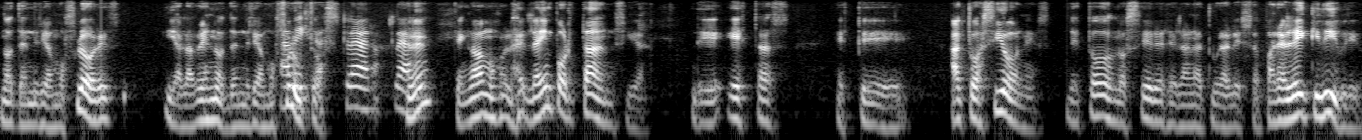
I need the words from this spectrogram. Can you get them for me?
no tendríamos flores y a la vez no tendríamos frutos. claro, claro. ¿Eh? Tengamos la, importancia de estas este, actuaciones de todos los seres de la naturaleza para el equilibrio.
